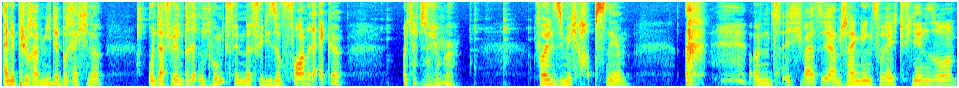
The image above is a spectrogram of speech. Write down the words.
eine Pyramide berechne und dafür einen dritten Punkt finde für diese vordere Ecke. Und ich dachte so, Junge, wollen Sie mich hops nehmen? und ich weiß nicht, anscheinend ging es für recht vielen so.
